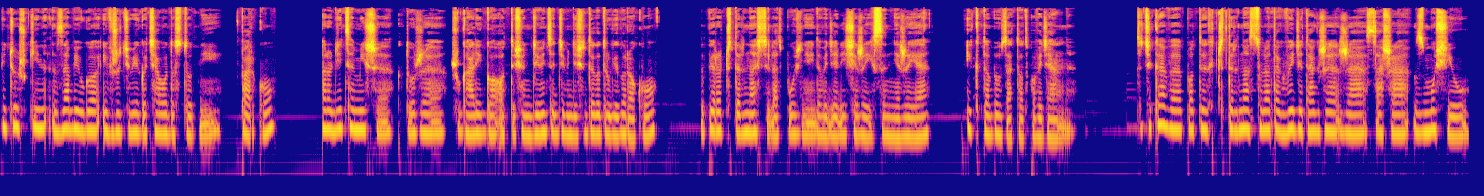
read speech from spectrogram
Piczuszkin zabił go i wrzucił jego ciało do studni w parku, rodzice Miszy, którzy szukali go od 1992 roku, dopiero 14 lat później dowiedzieli się, że ich syn nie żyje i kto był za to odpowiedzialny. Co ciekawe, po tych 14 latach wyjdzie także, że Sasza zmusił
